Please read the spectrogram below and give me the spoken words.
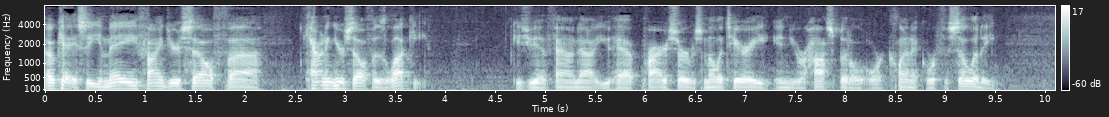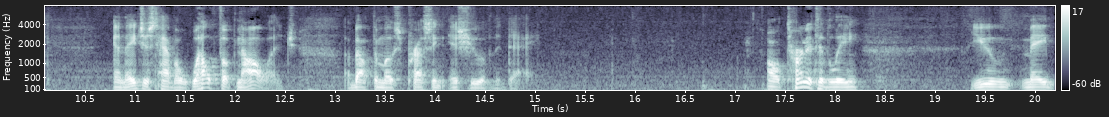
Okay, so you may find yourself uh, counting yourself as lucky because you have found out you have prior service military in your hospital or clinic or facility, and they just have a wealth of knowledge about the most pressing issue of the day. Alternatively, you may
